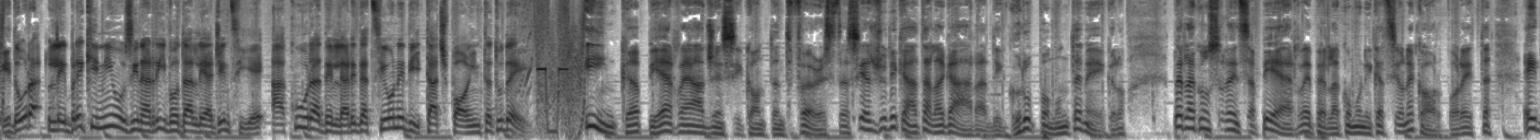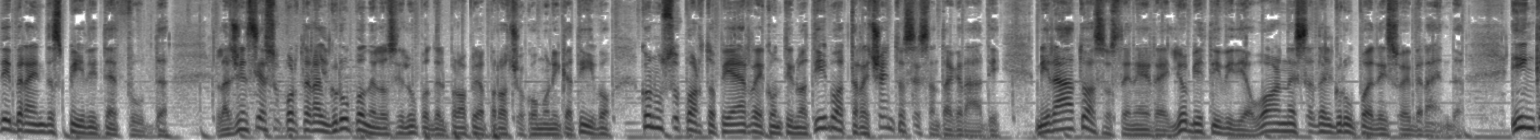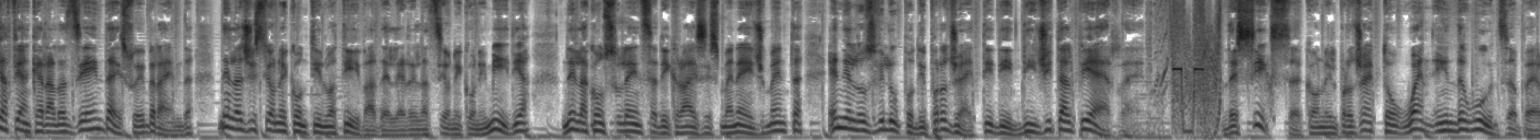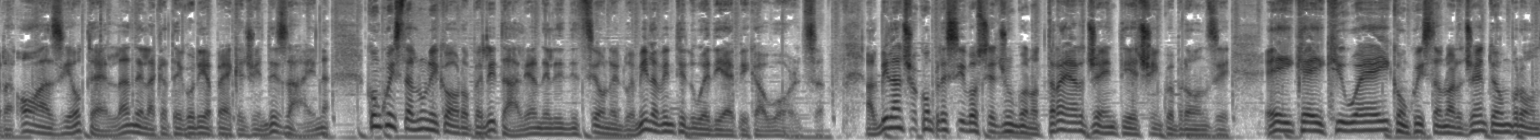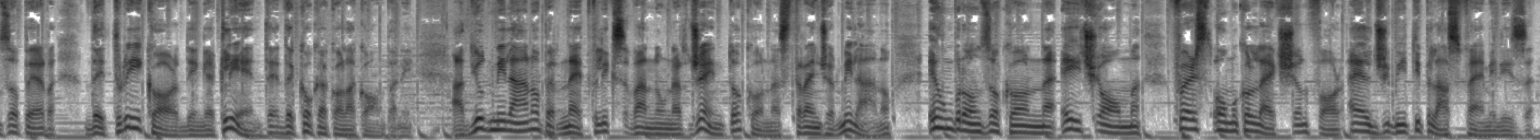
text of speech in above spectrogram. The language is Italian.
Ed ora le breaking news in arrivo dalle agenzie a cura della redazione di Touchpoint Today. Inc. PR Agency Content First si è aggiudicata la gara di Gruppo Montenegro per la consulenza PR per la comunicazione corporate e dei brand Spirit e Food. L'agenzia supporterà il gruppo nello sviluppo del proprio approccio comunicativo con un supporto PR continuativo a 360 gradi, mirato a sostenere gli obiettivi di awareness del gruppo e dei suoi brand. Inc. affiancherà l'azienda e i suoi brand nella gestione continuativa delle relazioni con i media, nella consulenza di crisis management e nello sviluppo di progetti di digital PR. The Six con il progetto When in the Woods per Oasi Hotel nella categoria Packaging Design conquista l'unico oro per l'Italia nell'edizione 2022 di Epic Awards. Al bilancio complessivo si aggiungono tre argenti e cinque bronzi. AKQA conquista un argento e un bronzo per The Tree Cording, cliente The Coca-Cola Company. A Dude Milano per Netflix vanno un argento con Stranger Milano e un bronzo con H-Home First Home Collection for LGBT Plus Families.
